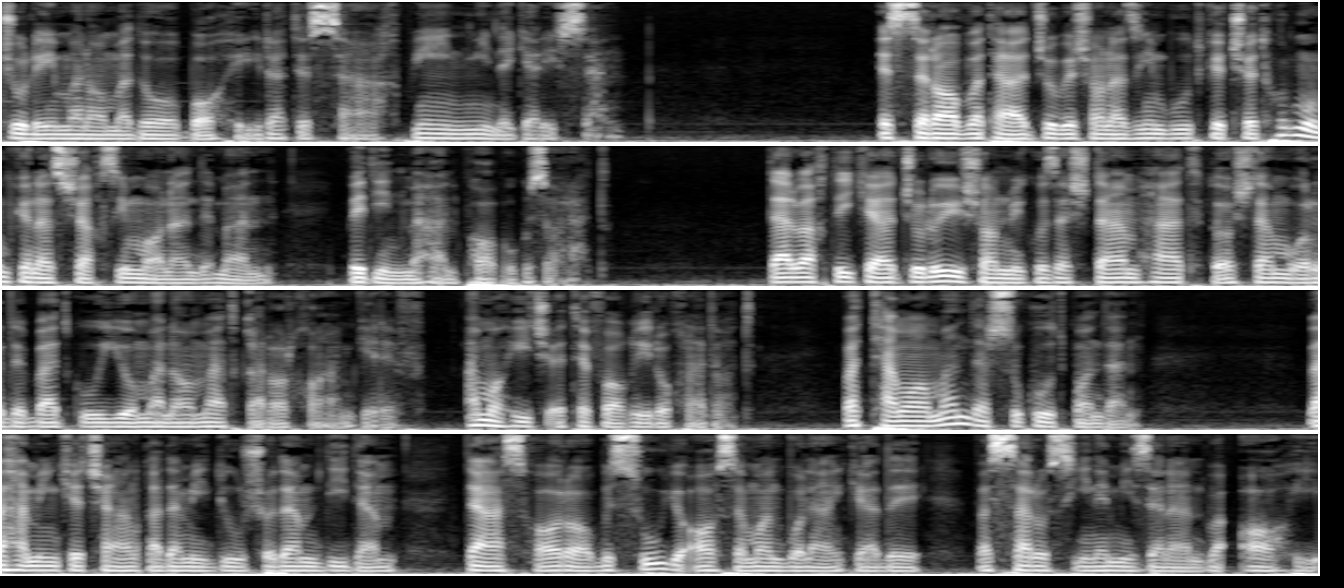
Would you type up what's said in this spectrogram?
جلوی من آمد و با حیرت سخبین می نگریستن. استراب و تعجبشان از این بود که چطور ممکن است شخصی مانند من بدین محل پا بگذارد. در وقتی که از جلویشان میگذشتم حد داشتم مورد بدگویی و ملامت قرار خواهم گرفت. اما هیچ اتفاقی رخ نداد و تماما در سکوت ماندن. و همین که چند قدمی دور شدم دیدم دستها را به سوی آسمان بلند کرده و سر و سینه می‌زنند و آهی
